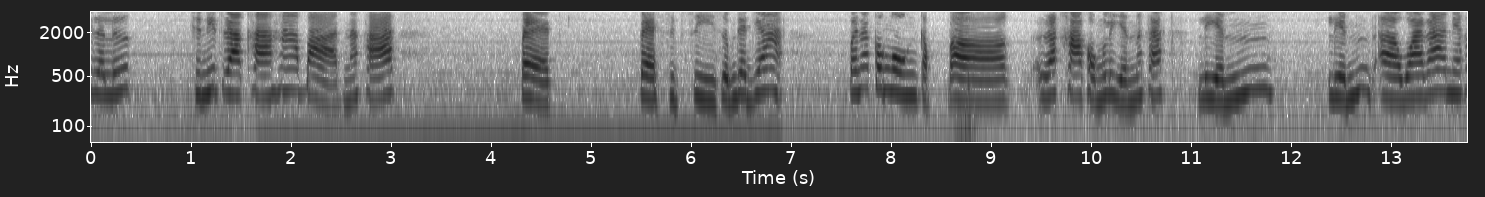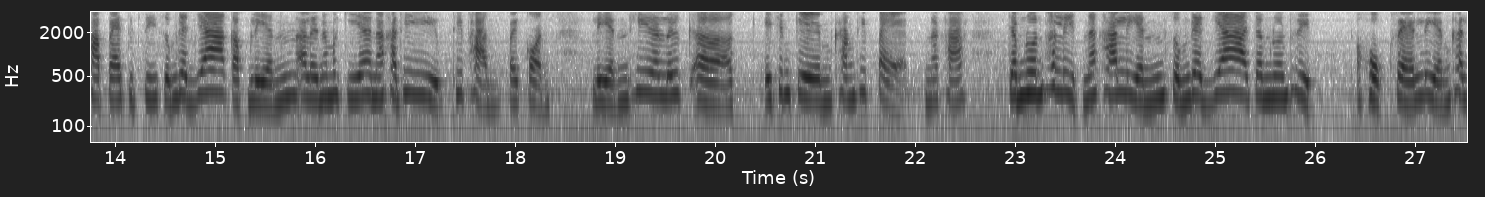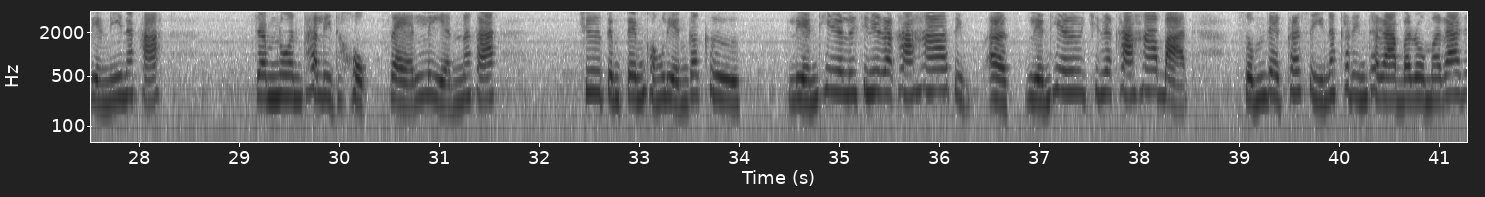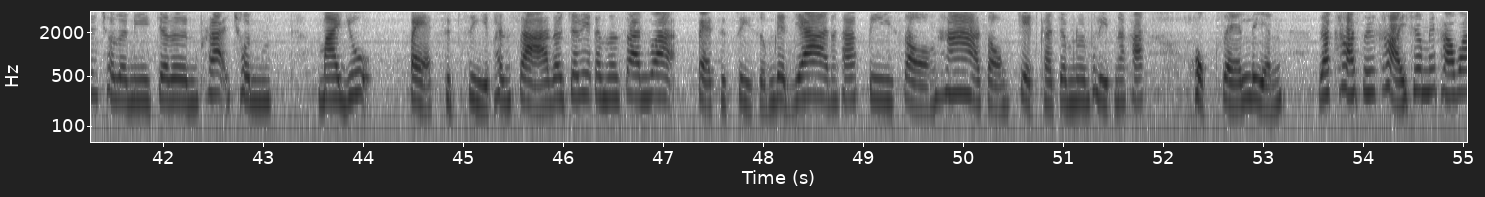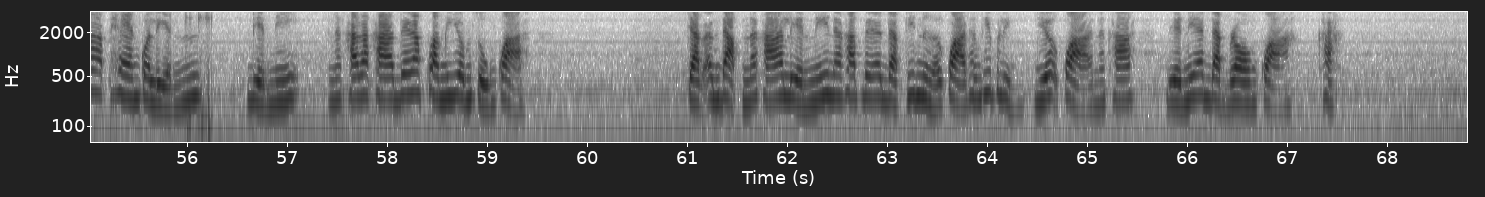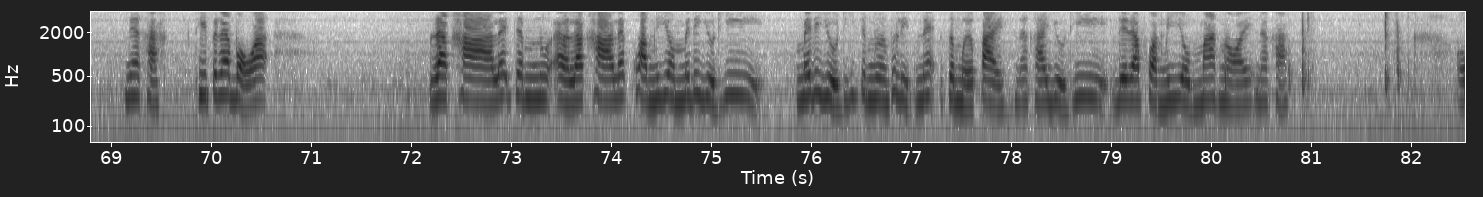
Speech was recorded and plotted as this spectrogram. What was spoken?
ที่ระลึกชนิดราคา 5 บาทนะคะ8 84 สมเด็จย่าปนาก็งงกับราคาของเหรียญนะคะ เหรียญ เหรียญวาระเนี่ยค่ะ 84 สมเด็จย่ากับเหรียญอะไรนะเมื่อกี้นะคะที่ที่ผ่านไปก่อน เหรียญที่ระลึกเอเชียนเกมครั้งที่ 8 นะคะจำนวนผลิตนะคะ เหรียญสมเด็จย่าจำนวนผลิต 6 แสนเหรียญค่ะเหรียญนี้นะคะ จำนวนผลิต6แสนเหรียญนะคะ ชื่อเต็มๆของเหรียญก็คือ เหรียญที่ระลึกชนิดราคา 50เอ่อเหรียญที่ระลึกชนิดราคา 5 บาท สมเด็จพระศรีนครินทราบรมราชชนนีเจริญพระชนมายุ 84พรรษา เราจะเรียกกันสั้นๆว่า 84 สมเด็จย่านะคะ ปี 2527 ค่ะจำนวนผลิตนะคะ6แสนเหรียญราคาซื้อขายเชื่อไหมคะว่าแพงกว่าเหรียญเหรียญนี้ นะคะ ราคาได้รับความนิยมสูงกว่า จัดอันดับนะคะเหรียญนี้นะคะเป็นอันดับที่เหนือกว่าทั้งที่ผลิตเยอะกว่านะคะเหรียญนี้อันดับรองกว่าค่ะ เนี่ยค่ะ ที่ป้าแดบอกว่า ราคาและจำนวนเออราคาและความนิยมไม่ได้อยู่ที่ไม่ได้อยู่ที่จำนวนผลิตเนี่ยเสมอไปนะคะ อยู่ที่ได้รับความนิยมมากน้อยนะคะ โอ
